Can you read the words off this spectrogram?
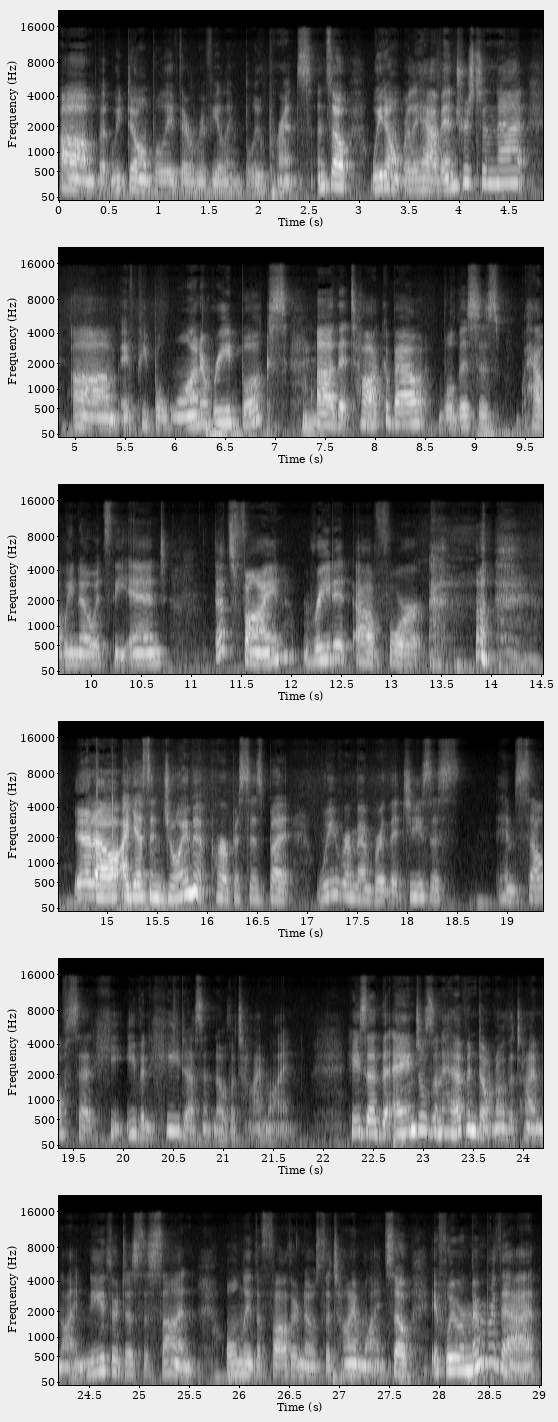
um, but we don't believe they're revealing blueprints. And so we don't really have interest in that. Um, if people want to read books uh, that talk about, well, this is how we know it's the end, that's fine. Read it uh, for. You know, I guess enjoyment purposes, but we remember that Jesus himself said he even he doesn't know the timeline. He said the angels in heaven don't know the timeline, neither does the Son. Only the Father knows the timeline. So if we remember that,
